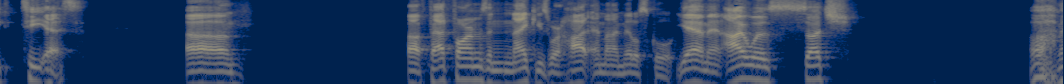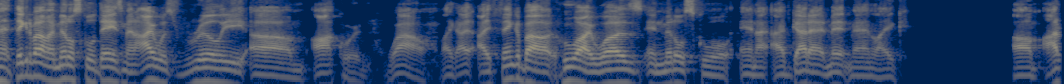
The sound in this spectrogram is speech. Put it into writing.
E T S. Um, uh, Fat Farms and Nikes were hot at my middle school. Yeah, man, I was such. Oh man, thinking about my middle school days, man, I was really um, awkward. Wow, like I, I think about who I was in middle school, and I, I've got to admit, man, like um, I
